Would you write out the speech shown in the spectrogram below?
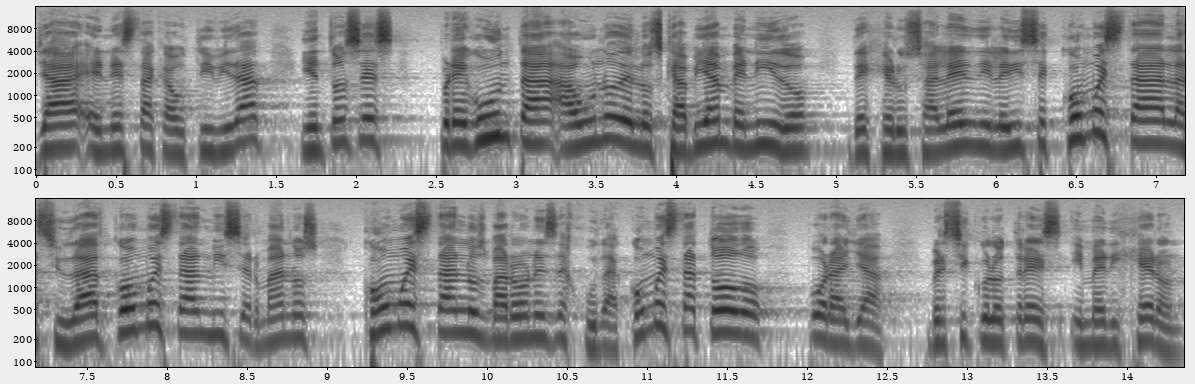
ya en esta cautividad. Y entonces pregunta a uno de los que habían venido, de Jerusalén y le dice, ¿cómo está la ciudad? ¿Cómo están mis hermanos? ¿Cómo están los varones de Judá? ¿Cómo está todo por allá? Versículo 3, y me dijeron,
